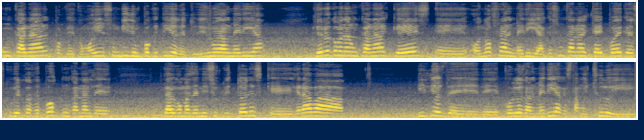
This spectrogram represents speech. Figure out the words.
un canal, porque como hoy es un vídeo un poquitillo de turismo de Almería, quiero recomendar un canal que es eh, Onofre Almería, que es un canal que hay por ahí que he descubierto hace poco, un canal de, algo más de mil suscriptores que graba vídeos de, pueblos de Almería, que está muy chulo y,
